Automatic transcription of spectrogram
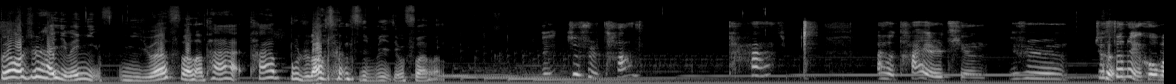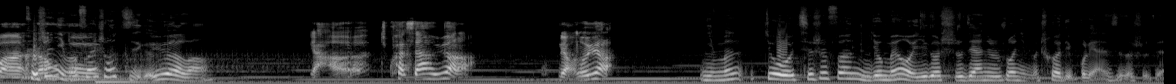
不要是还以为你你觉得分了，他还他不知道他你们已经分了。对，就是他，他。哎呦，他也是挺，就是就分了以后吧。可是你们分手几个月了？俩，快三个月了，两个多月了。你们就其实分，你就没有一个时间，就是说你们彻底不联系的时间。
